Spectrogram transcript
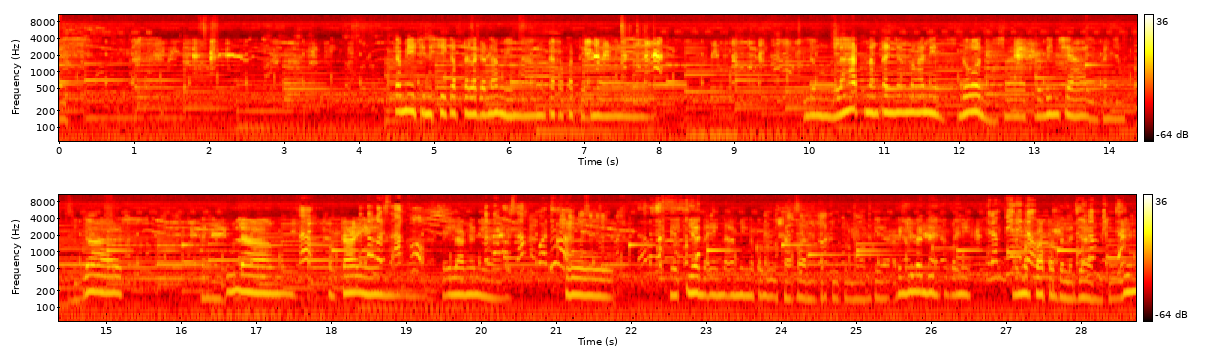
guys kami sinisikap talaga namin na magkakapatid na yung lahat ng kanyang mga needs doon sa probinsya yung kanyang bigas kanyang ulam pagkain. Kailangan niya So, yes, yan ay naaming napag-uusapan at tutulungan. Kaya regular din po kami na magpapadala dyan. So, yung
